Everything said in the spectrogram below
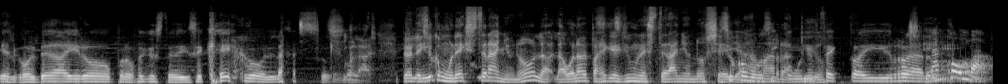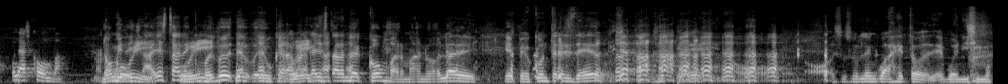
El gol de Dairo, profe, que usted dice, qué golazo. Qué golazo. Pero le hizo como un extraño, ¿no? La, la bola me parece que es un extraño, no sé, Hizo como, más sí, como un rápido. efecto ahí raro. Una comba, una comba. No, mire, Uy, ya, ya está, como el de, de Bucaramanga Uy. ya está hablando de comba, hermano. Habla de que pegó con tres dedos. No, no, no, eso es un lenguaje todo, eh, buenísimo.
